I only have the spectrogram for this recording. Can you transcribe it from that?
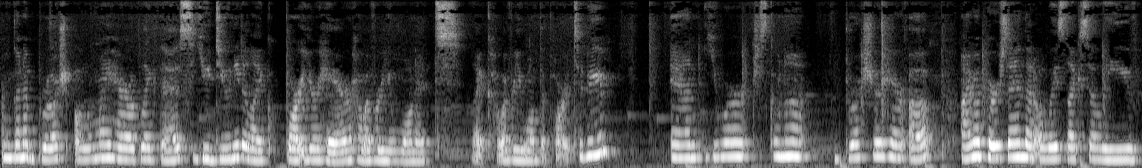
I'm gonna brush all of my hair up like this. You do need to like part your hair however you want it, like however you want the part to be. And you are just gonna brush your hair up. I'm a person that always likes to leave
